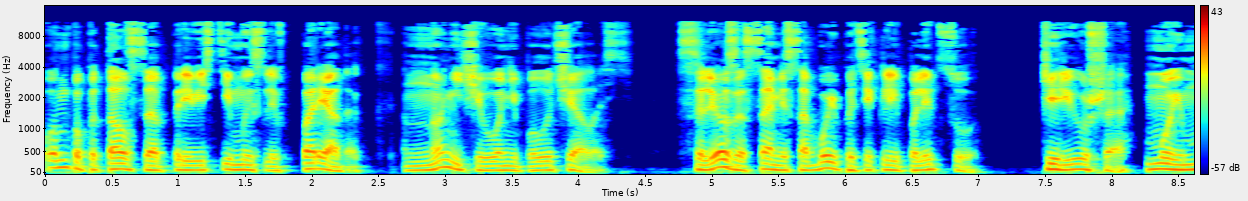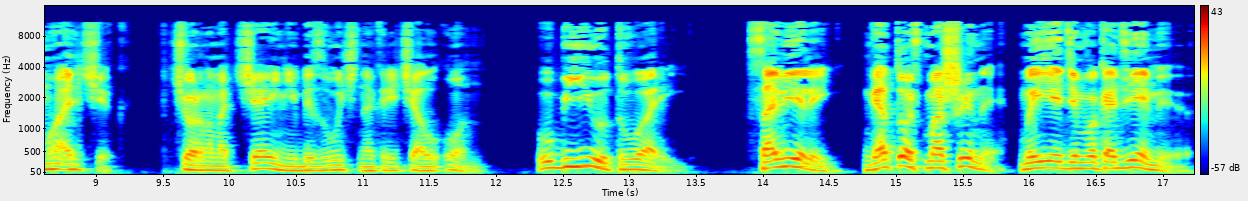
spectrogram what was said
он попытался привести мысли в порядок, но ничего не получалось. Слезы сами собой потекли по лицу. «Кирюша, мой мальчик!» В черном отчаянии беззвучно кричал он. «Убью тварей!» «Савелий, готовь машины, мы едем в академию,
